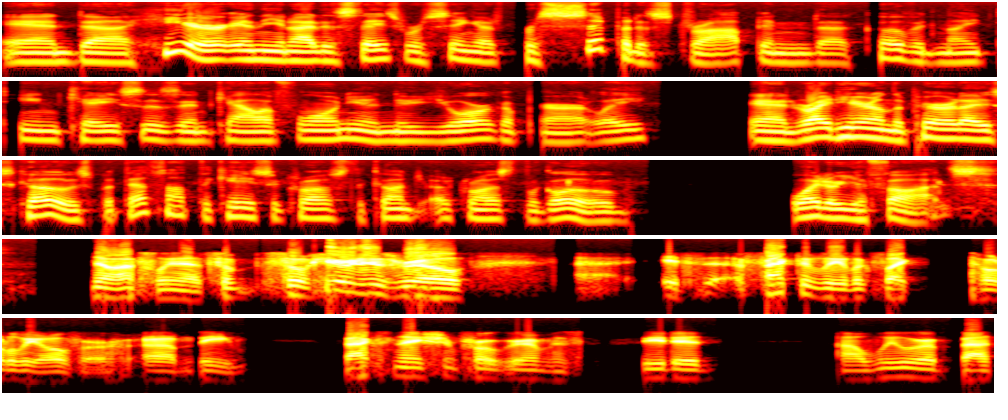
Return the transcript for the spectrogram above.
And uh, here in the United States, we're seeing a precipitous drop in uh, COVID 19 cases in California and New York, apparently, and right here on the Paradise Coast. But that's not the case across the country, across the globe. What are your thoughts? No, absolutely not. So, so here in Israel, uh, it's effectively looks like totally over. Um, the vaccination program has succeeded. Uh, we were about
